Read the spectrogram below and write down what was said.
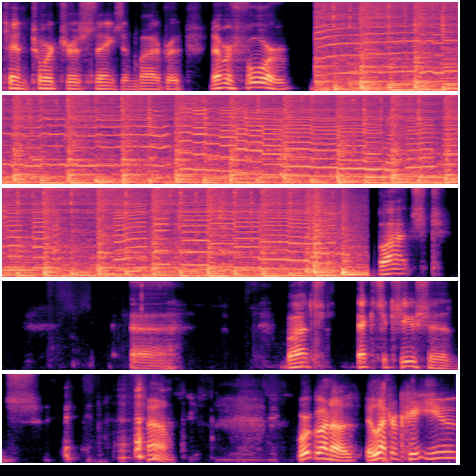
10 torturous things in modern prison. Number four. Botched, uh, botched executions. Oh. We're going to electrocute you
